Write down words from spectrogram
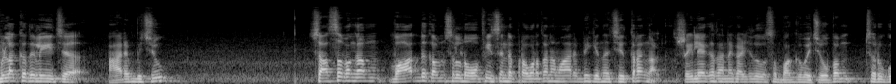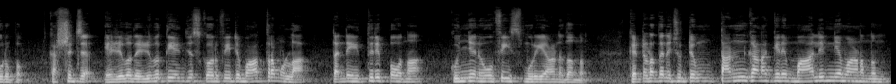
വിളക്ക് തെളിയിച്ച് ആരംഭിച്ചു. ശാസ്ത്രമംഗം വാർഡ് കൗൺസിലറുടെ ഓഫീസിന്റെ പ്രവർത്തനം ആരംഭിക്കുന്ന ചിത്രങ്ങൾ ശ്രീലേഖ തന്നെ കഴിഞ്ഞ ദിവസം പങ്കുവച്ചു. ഒപ്പം ചെറുകുറുപ്പും കഷ്ടിച്ച് എഴുപത് എഴുപത്തിയഞ്ച് സ്ക്വയർ ഫീറ്റ് മാത്രമുള്ള തന്റെ ഇത്തിരിപ്പോന്ന കുഞ്ഞൻ ഓഫീസ് മുറിയാണിതെന്നും കെട്ടിടത്തിന് ചുറ്റും ടൺ കണക്കിന് മാലിന്യമാണെന്നും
